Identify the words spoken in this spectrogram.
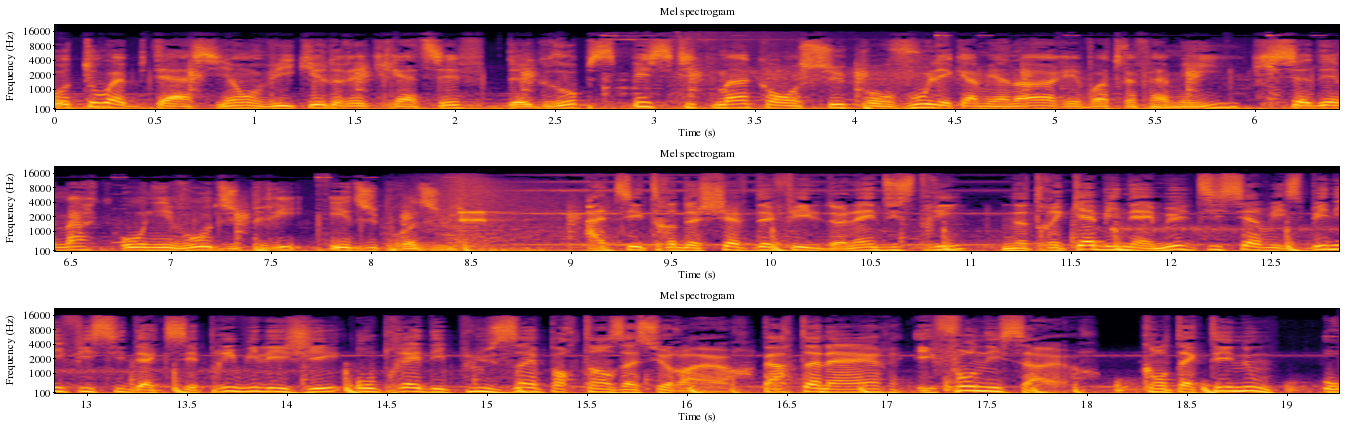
auto-habitation véhicule récréatif de groupe spécifiquement conçu pour vous les camionneurs et votre famille qui se démarque au niveau du prix et du produit. À titre de chef de file de l'industrie, notre cabinet multiservice bénéficie d'accès privilégié auprès des plus importants assureurs, partenaires et fournisseurs. Contactez-nous au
